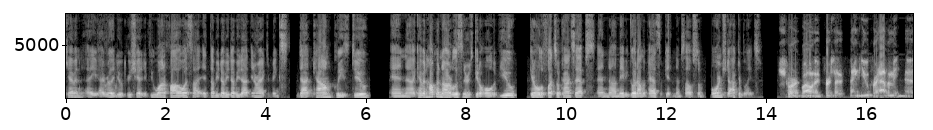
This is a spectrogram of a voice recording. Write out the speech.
Kevin, I, I really do appreciate it. If you want to follow us uh, at www.interactiveinks.com, please do. And uh, Kevin, how can our listeners get a hold of you, get a hold of Flexo Concepts, and uh, maybe go down the path of getting themselves some orange Doctor Blades? Sure. Well, first, I thank you for having me. Uh,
